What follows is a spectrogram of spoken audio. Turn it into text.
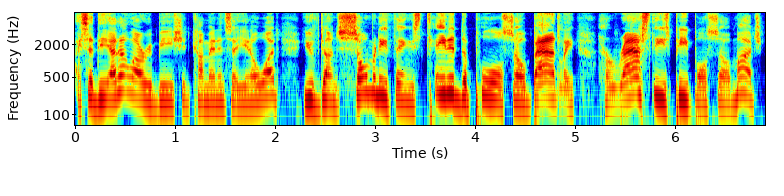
I said the NLRB should come in and say, you know what, you've done so many things, tainted the pool so badly, harassed these people so much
